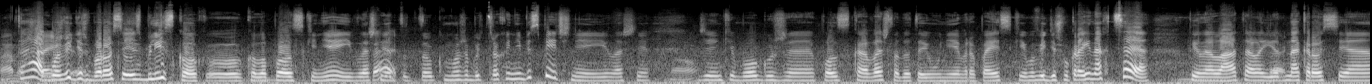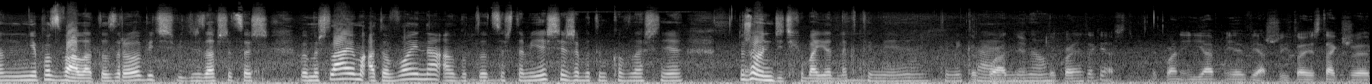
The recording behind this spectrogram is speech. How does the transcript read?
mamy Tak, szczęście. bo widzisz, bo Rosja jest blisko ko- koło Polski, nie? I właśnie Tak. to, to może być trochę niebezpiecznie i właśnie No, dzięki Bogu, że Polska weszła do tej Unii Europejskiej, bo widzisz, Ukraina chce tyle lat, ale tak. jednak Rosja nie pozwala to zrobić. Widzisz, zawsze coś wymyślają, a to wojna, albo to coś tam jeszcze, żeby tylko właśnie rządzić chyba jednak tymi, tymi krajami. dokładnie, No. dokładnie tak jest. Dokładnie i ja, ja wiesz, i to jest tak, że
